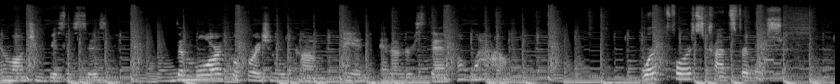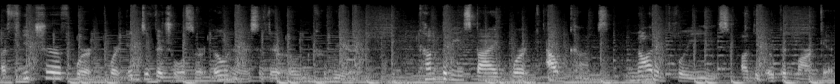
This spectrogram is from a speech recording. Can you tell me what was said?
and launching businesses, the more corporation will come in and understand, oh wow. Workforce transformation a future of work where individuals are owners of their own career. Companies buying work outcomes, not employees, on the open market.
